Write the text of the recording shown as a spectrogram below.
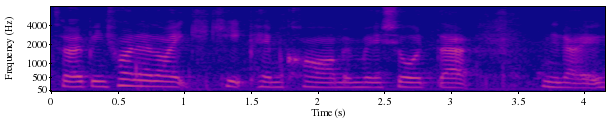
So I've been trying to, like, keep him calm and reassured that, you know,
